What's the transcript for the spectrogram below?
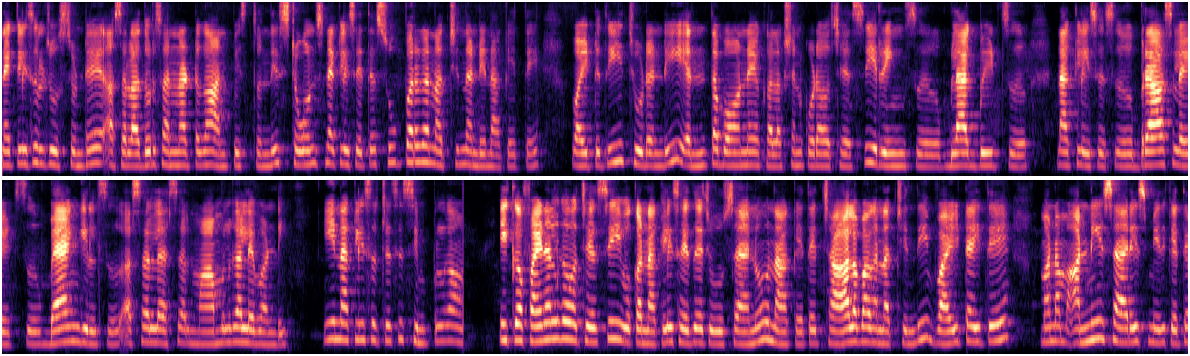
నెక్లెస్లు చూస్తుంటే అసలు అదుర్స్ అన్నట్టుగా అనిపిస్తుంది. స్టోన్స్ నెక్లెస్ అయితే సూపర్గా నచ్చిందండి నాకైతే. వైట్ది చూడండి ఎంత బాగున్నాయో కలెక్షన్ కూడా వచ్చేసి. Rings black beads necklaces bracelets bangles అసలు అసలు మామూలుగా లేవండి. ఈ నెక్లెస్ వచ్చేసి సింపుల్గా ఇక ఫైనల్గా వచ్చేసి ఒక నెక్లెస్ అయితే చూశాను. నాకైతే చాలా బాగా నచ్చింది. వైట్ అయితే మనం అన్ని శారీస్ మీదకైతే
